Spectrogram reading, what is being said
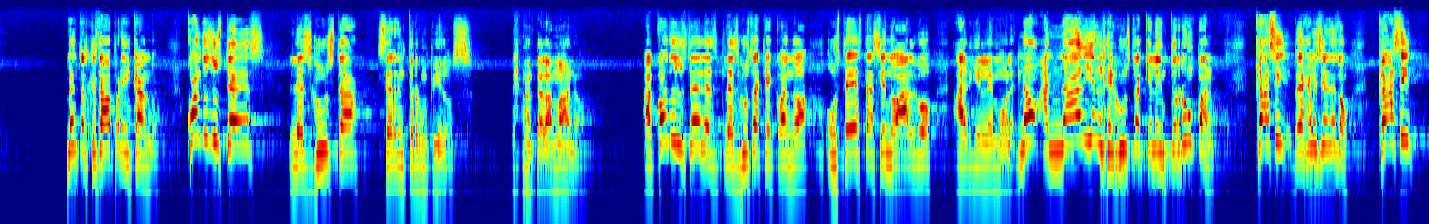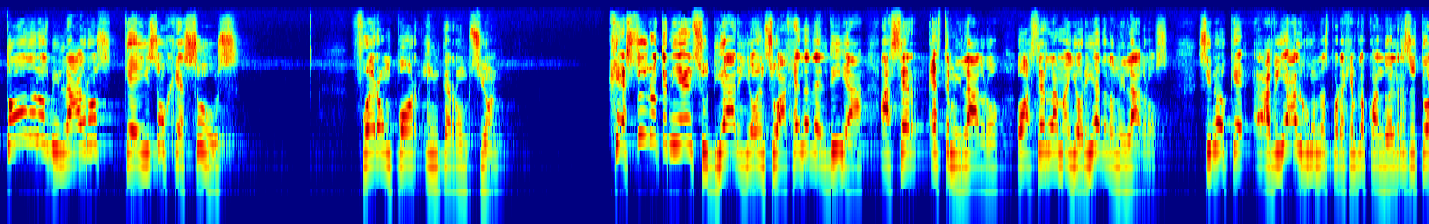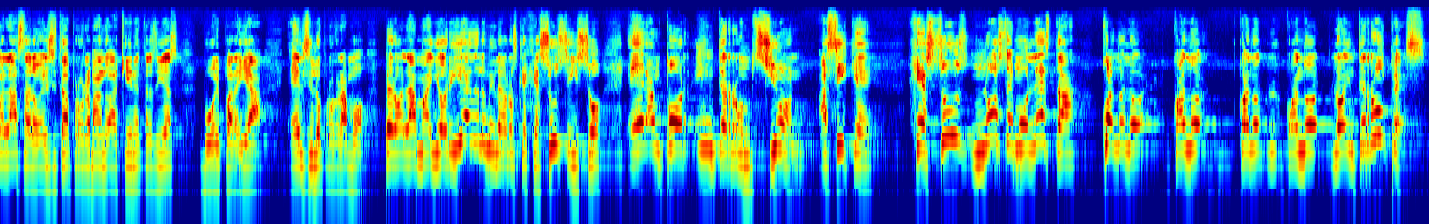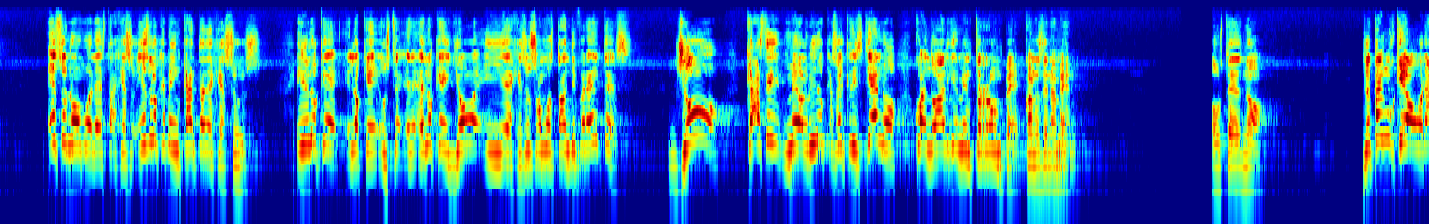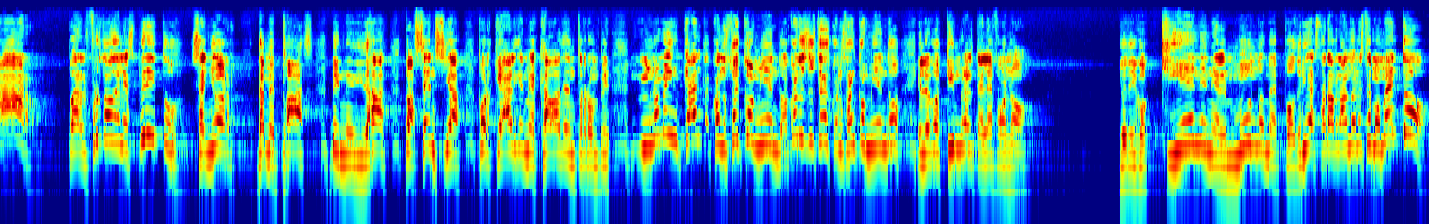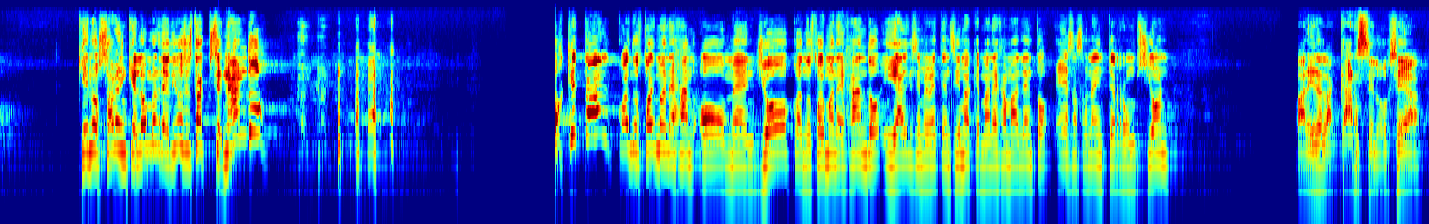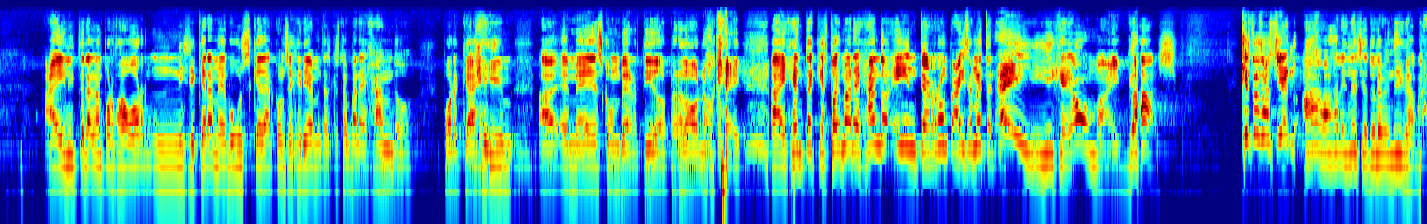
mientras que estaba predicando. ¿Cuántos de ustedes les gusta ser interrumpidos? Levanta la mano. ¿A cuántos de ustedes les, gusta que cuando usted está haciendo algo, alguien le mole? No, a nadie le gusta que le interrumpan. Casi, déjame decir esto, casi todos los milagros que hizo Jesús fueron por interrupción. Jesús no tenía en su diario, en su agenda del día, hacer este milagro o hacer la mayoría de los milagros, sino que había algunos, por ejemplo, cuando él resucitó a Lázaro, él se estaba programando aquí en tres días, voy para allá, él sí lo programó, pero la mayoría de los milagros que Jesús hizo eran por interrupción. Así que Jesús no se molesta cuando lo, cuando, cuando, cuando lo interrumpes. Eso no molesta a Jesús. Y es lo que me encanta de Jesús. Y es lo que, lo que usted, es lo que yo y Jesús somos tan diferentes. Yo casi me olvido que soy cristiano cuando alguien me interrumpe, cuando dicen amén. ¿O ustedes no? Yo tengo que orar para el fruto del Espíritu. Señor, dame paz, benignidad, paciencia, porque alguien me acaba de interrumpir. No me encanta cuando estoy comiendo. ¿A de ustedes cuando están comiendo y luego timbra el teléfono? Yo digo, ¿quién en el mundo me podría estar hablando en este momento? ¿Quién no saben que el hombre de Dios está cenando? ¿qué tal cuando estoy manejando? Oh, man, yo cuando estoy manejando y alguien se me mete encima que maneja más lento, esa es una interrupción para ir a la cárcel. O sea, ahí literalmente, por favor, ni siquiera me busque dar consejería mientras que estoy manejando, porque ahí ah, me he desconvertido, perdón, ok. Hay gente que estoy manejando e interrumpe, ahí se meten, ¡hey! Y dije, oh my gosh. ¿Qué estás haciendo? Ah, vas a la iglesia, Dios le bendiga.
